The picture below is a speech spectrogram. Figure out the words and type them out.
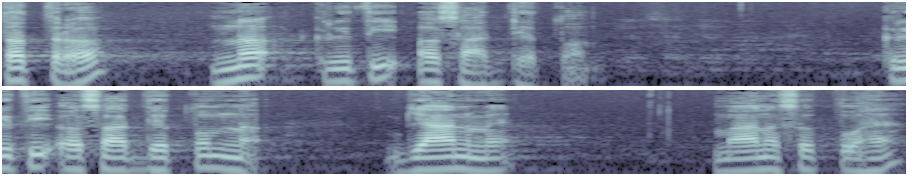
तत्र न कृति असाध्यत्व कृति असाध्यत्व न। ज्ञान में मानसत्व है,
